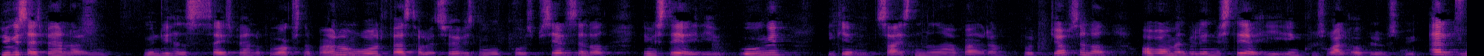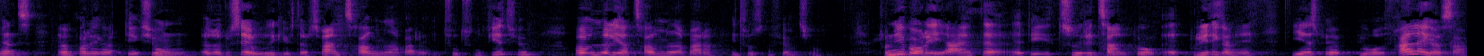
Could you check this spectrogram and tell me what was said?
byggesagsbehandler, en myndighedssagsbehandler på voksen- og børneområdet, fastholder et serviceniveau på specialcentret, investerer i de unge igennem 16 medarbejdere på jobcentret, og hvor man vil investere i en kulturel oplevelsesby. Alt imens, at man pålægger direktionen at reducere udgifterne svarende 30 medarbejdere i 2024 og yderligere 30 medarbejdere i 2025. For Nye Borgerlige jeg, der er det et tydeligt tegn på, at politikerne i Esbjerg Byrådet frelægger sig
